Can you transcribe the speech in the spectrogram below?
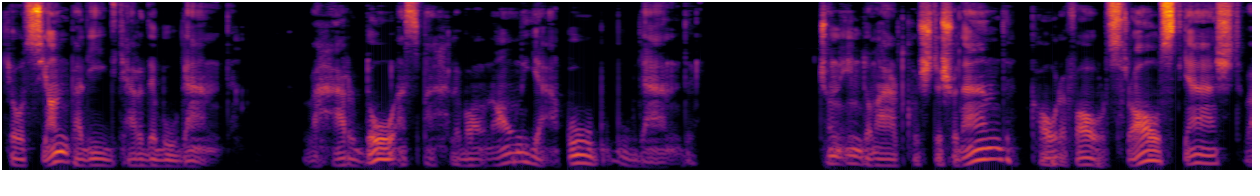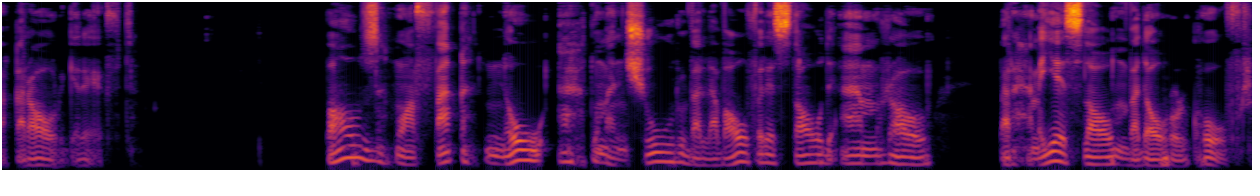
که اسیان پدید کرده بودند و هر دو از پهلوانان یعقوب بودند. چون این دو مرد کشته شدند کار فارس راست گشت و قرار گرفت. باز موفق نو عهد و منشور و لوا فرستاد امر را بر همه اسلام و دارالکفر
